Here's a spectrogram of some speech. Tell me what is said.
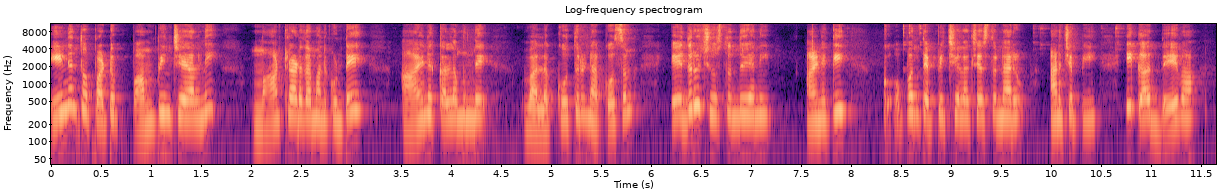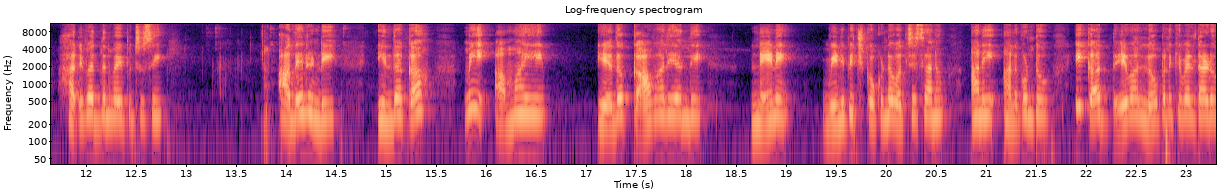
ఈయనతో పాటు పంపించేయాలని మాట్లాడదామనుకుంటే ఆయన కళ్ళ ముందే వాళ్ళ కూతురు నా కోసం ఎదురు చూస్తుంది అని ఆయనకి కోపం తెప్పించేలా చేస్తున్నారు అని చెప్పి ఇక దేవ హరివర్ధన్ వైపు చూసి అదేనండి ఇందాక మీ అమ్మాయి ఏదో కావాలి అంది. నేనే వినిపించుకోకుండా వచ్చేశాను అని అనుకుంటూ ఇక దేవ లోపలికి వెళ్తాడు.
